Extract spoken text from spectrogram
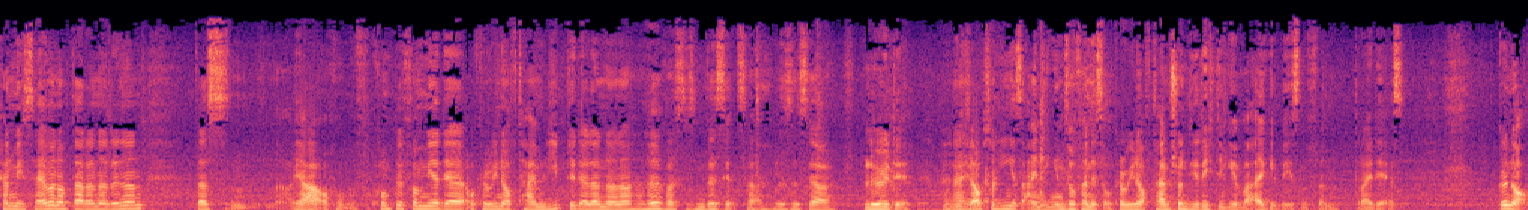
kann mich selber noch daran erinnern, dass ja auch ein Kumpel von mir, der Ocarina of Time liebte, der dann danach, "Hä, was ist denn das jetzt? Das ist ja blöde. Und Ah, ich glaube, so ging es einigen. Insofern ist Ocarina of Time schon die richtige Wahl gewesen für ein 3DS. Genau.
